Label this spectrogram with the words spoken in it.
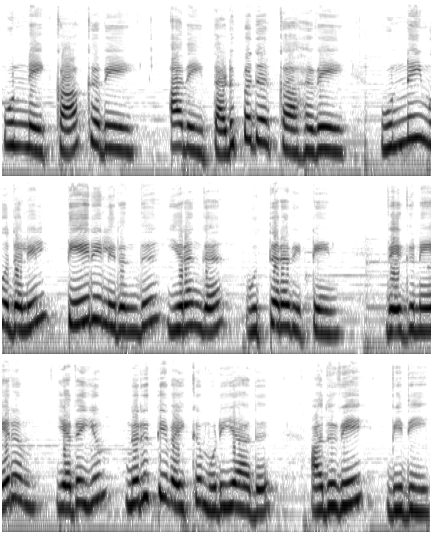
உன்னை காக்கவே அதை தடுப்பதற்காகவே உன்னை முதலில் தேரிலிருந்து இறங்க உத்தரவிட்டேன். வெகு நேரம் எதையும் நிறுத்தி வைக்க முடியாது. அதுவே விதி.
